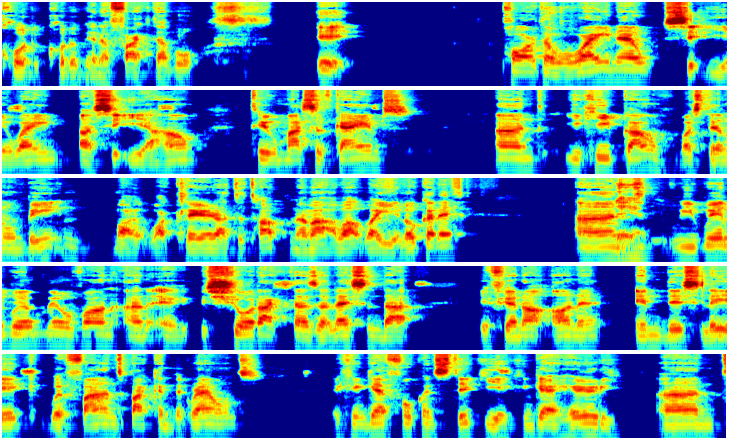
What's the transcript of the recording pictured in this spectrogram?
could could have been a factor, but it Porto away now, City away, uh, or City at home, two massive games, and you keep going. We're still unbeaten. We're, we're clear at the top, no matter what way you look at it, and Yeah. we will will move on. And it should act as a lesson that if you're not on it in this league with fans back in the grounds, it can get fucking sticky. It can get hairy. And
